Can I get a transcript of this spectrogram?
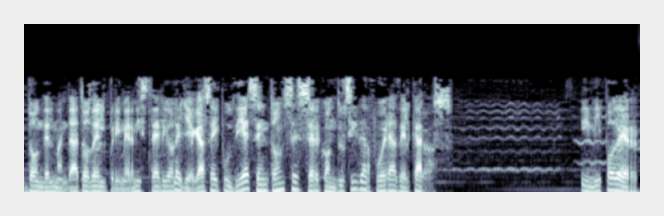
donde el mandato del primer misterio le llegase y pudiese entonces ser conducida fuera del caos. Y mi poder,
